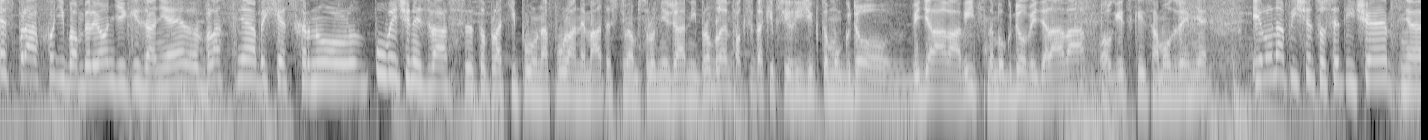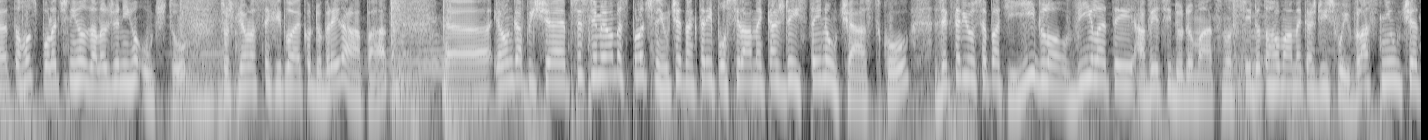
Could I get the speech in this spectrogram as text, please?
Těch zpráv chodí bambilion, díky za ně. Vlastně, abych je schrnul, půl většiny z vás se to platí půl na půl a nemáte s tím absolutně žádný problém. Pak se taky přihlíží k tomu, kdo vydělává víc nebo kdo vydělává. Logicky, samozřejmě. Ilona píše, co se týče eh, toho společného založeného účtu, což mě vlastně chytlo jako dobrý nápad. Uh, Ilonka píše, přesně my máme společný účet, na který posíláme každý stejnou částku, ze kterého se platí jídlo, výlety a věci do domácnosti. Do toho máme každý svůj vlastní účet,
